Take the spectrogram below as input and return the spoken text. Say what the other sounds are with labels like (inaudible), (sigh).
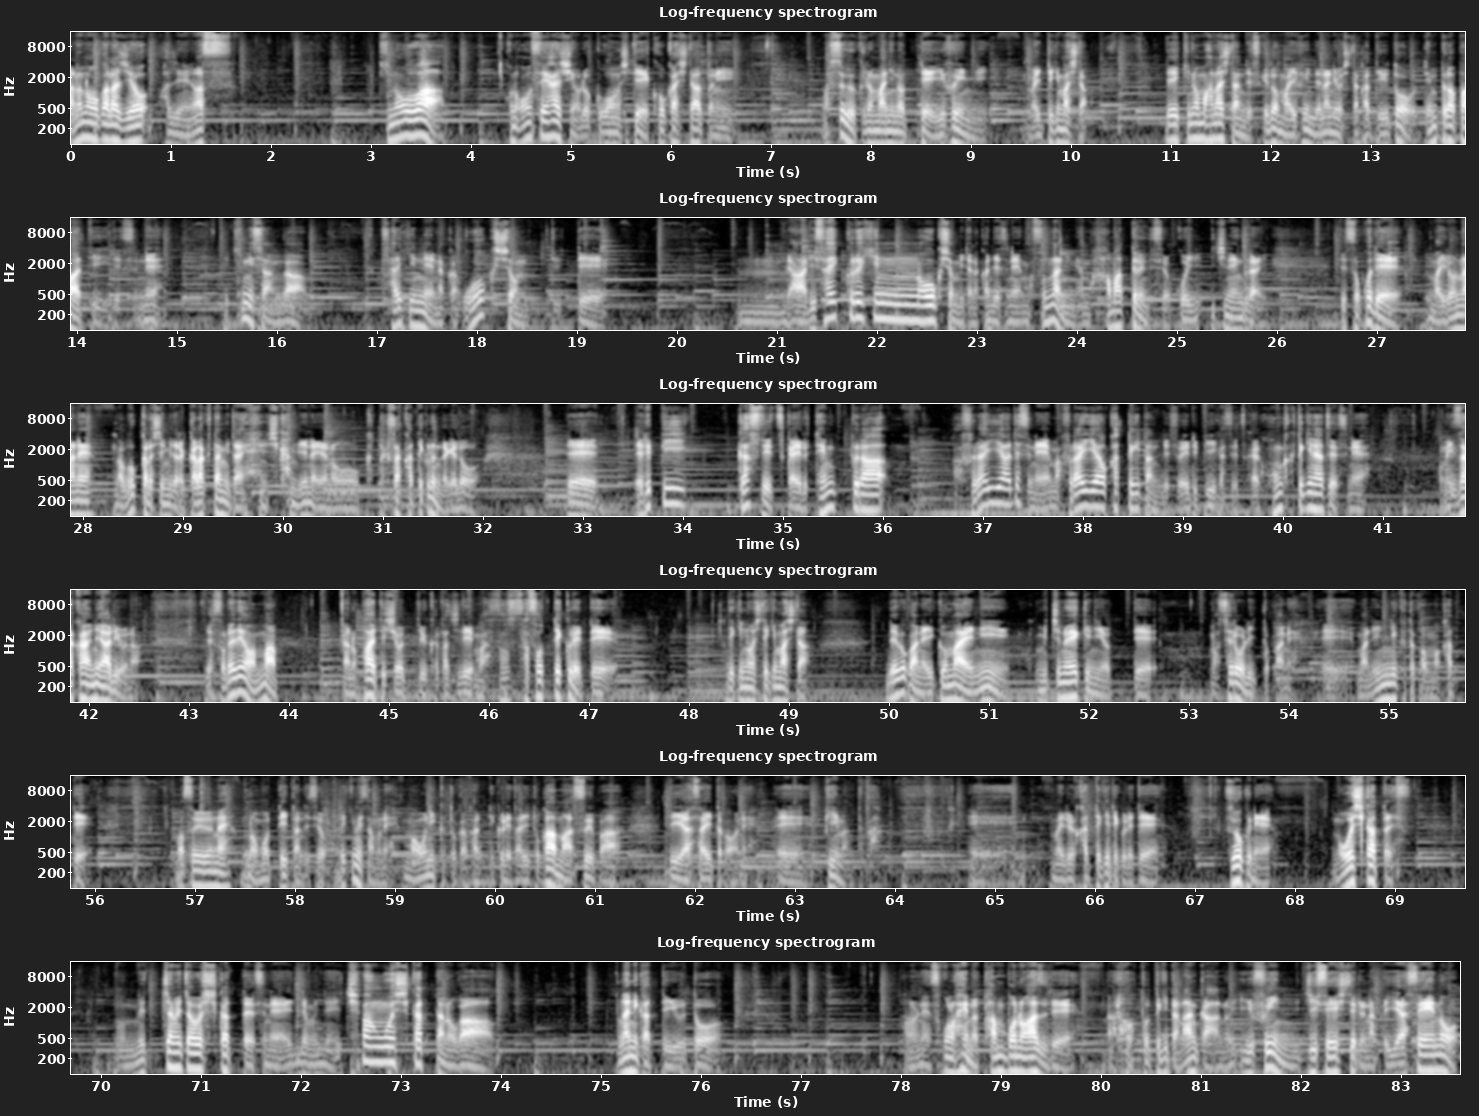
花の岡ラジオ始めます。昨日はこの音声配信を録音して公開した後に、まあ、すぐ車に乗って湯布院に、まあ、行ってきました。で昨日も話したんですけど、ま、湯布院で何をしたかというと天ぷらパーティーですね。でキミさんが最近ねなんかオークションって言ってうんあリサイクル品のオークションみたいな感じですね、まあ、そんなにねハマってるんですよ。こう1年ぐらい。でそこで、まあ、いろんなね、まあ、僕からしてみたらガラクタみたいにしか見えないあのたくさん買ってくるんだけどで LP ガスで使える天ぷらフライヤーですね、まあ、フライヤーを買ってきたんですよ。LP ガスで使える。本格的なやつですね。この居酒屋にあるような。でそれではまああのパーティーしようっていう形で、まあ、誘ってくれてで昨日してきました。で僕はね行く前に道の駅によって、まあ、セロリとかね、えーまあ、ニンニクとかも買ってまあ、そういうねのを持っていったんですよ。でキミさんもね、まあ、お肉とか買ってくれたりとか、まあ、スーパーで野菜とかをね、えー、ピーマンとか、えーまあ、いろいろ買ってきてくれてすごくね美味しかったです。もうめちゃめちゃ美味しかったですね。でもね一番美味しかったのが何かっていうとあのねそこの辺の田んぼのあずであの取ってきたなんかあの湯布院に自生してるなんか野生の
